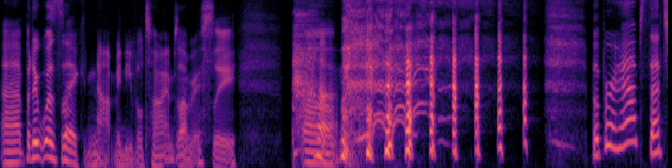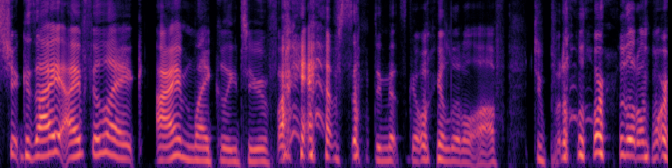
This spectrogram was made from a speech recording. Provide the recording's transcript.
Uh, but it was like not medieval times, obviously. Um, but perhaps that's true because I, I feel like I'm likely to, if I have something that's going a little off, to put a little, a little more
